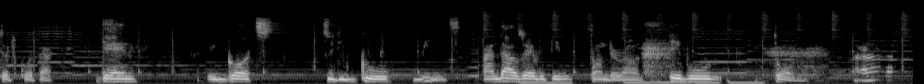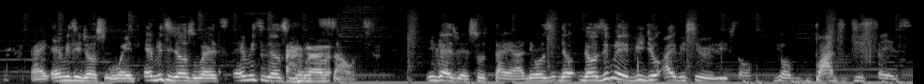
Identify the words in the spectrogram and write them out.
third quarter. Then we got to the goal minutes, and that was where everything turned around. Table turned. Like everything just went, everything just went, everything just went south. You guys were so tired. There was there, there, was even a video IBC released of your bad defense.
